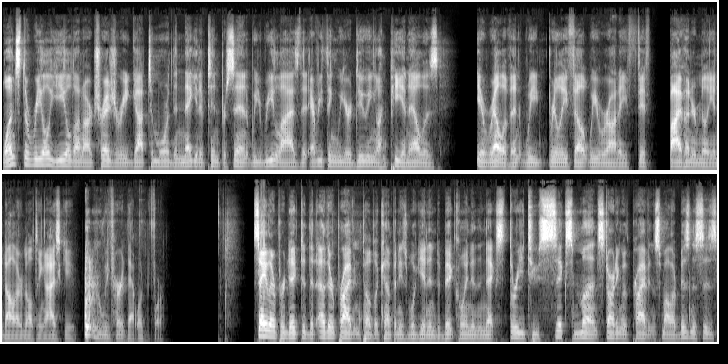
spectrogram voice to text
once the real yield on our treasury got to more than negative 10%, we realized that everything we are doing on P&L is irrelevant. We really felt we were on a $500 million melting ice cube. We've heard that one before. Saylor predicted that other private and public companies will get into Bitcoin in the next three to six months, starting with private and smaller businesses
